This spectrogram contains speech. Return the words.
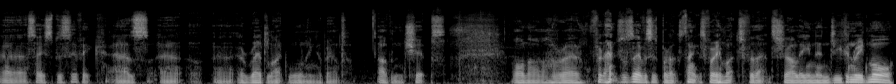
uh, so specific as uh, uh a red light warning about oven chips on our uh, financial services products. Thanks very much for that, Charlene. And you can read more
